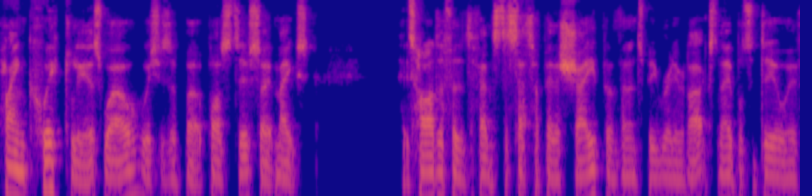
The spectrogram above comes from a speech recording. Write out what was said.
playing quickly as well, which is a positive. So it makes it's harder for the defence to set up in a shape and for them to be really relaxed and able to deal with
